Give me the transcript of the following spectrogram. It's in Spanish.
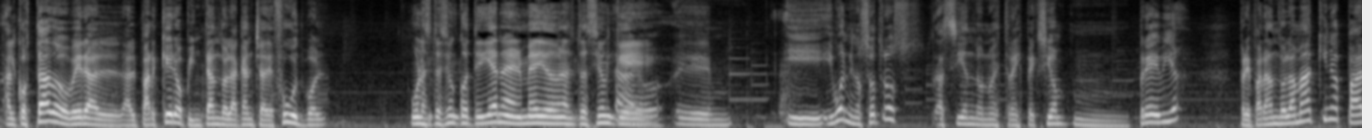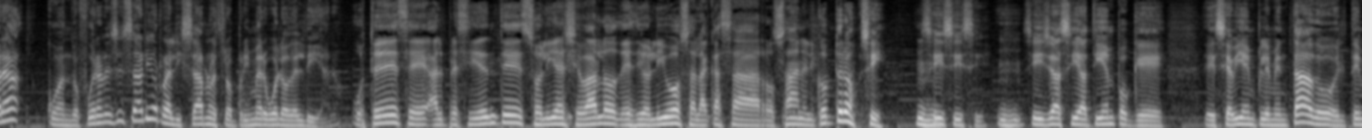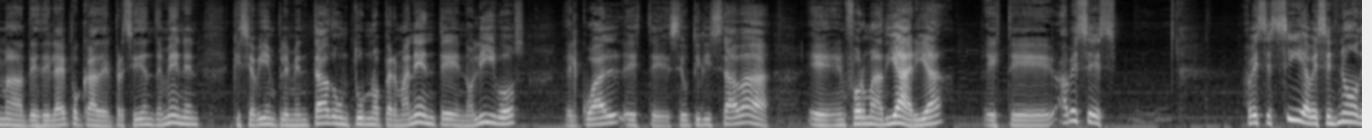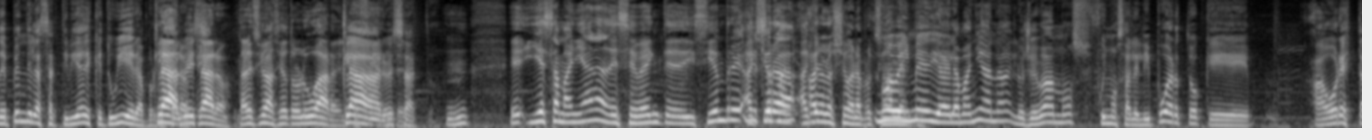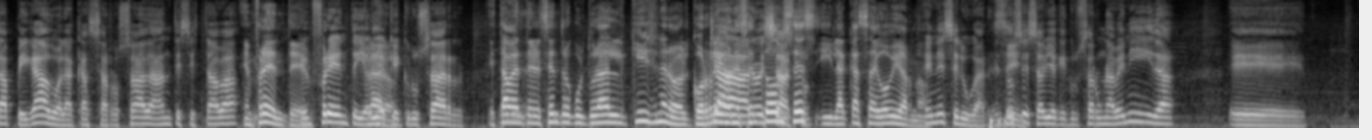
al costado ver al, parquero pintando la cancha de fútbol. Una situación cotidiana en el medio de una situación que... Eh, y, y, bueno, nosotros haciendo nuestra inspección mm, previa, preparando la máquina para, cuando fuera necesario, realizar nuestro primer vuelo del día. ¿Ustedes eh, al presidente solían llevarlo desde Olivos a la Casa Rosada en helicóptero? Sí, sí, sí, sí. Sí, ya hacía tiempo que eh, se había implementado el tema desde la época del presidente Menem, que se había implementado un turno permanente en Olivos, el cual este, se utilizaba eh, en forma diaria, este, a veces a veces sí, a veces no, depende de las actividades que tuviera. Porque claro, tal vez, claro, tal vez iba hacia otro lugar. Claro, exacto. Eh, y esa mañana de ese 20 de diciembre, ¿a qué, hora, ¿a qué hora lo llevan aproximadamente? Nueve y media de la mañana lo llevamos, fuimos al helipuerto, que ahora está pegado a la Casa Rosada, antes estaba enfrente, enfrente y había que cruzar. Estaba entre el Centro Cultural Kirchner o el Correo en ese entonces y la Casa de Gobierno. En ese lugar. Entonces había que cruzar una avenida eh,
